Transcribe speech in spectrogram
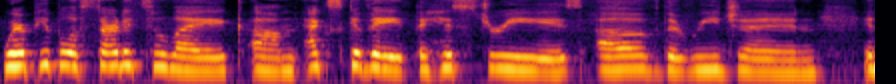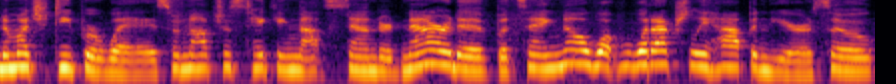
where people have started to like um, excavate the histories of the region in a much deeper way. So not just taking that standard narrative but saying no what what actually happened here? So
